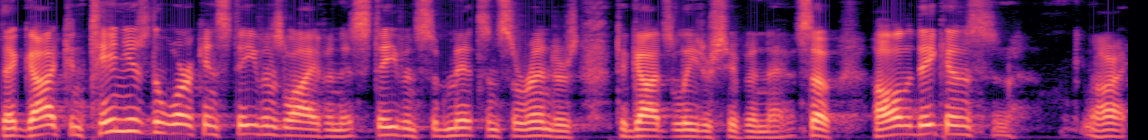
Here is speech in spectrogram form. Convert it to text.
that God continues the work in Stephen's life and that Stephen submits and surrenders to God's leadership in that. So, all the deacons, all right.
